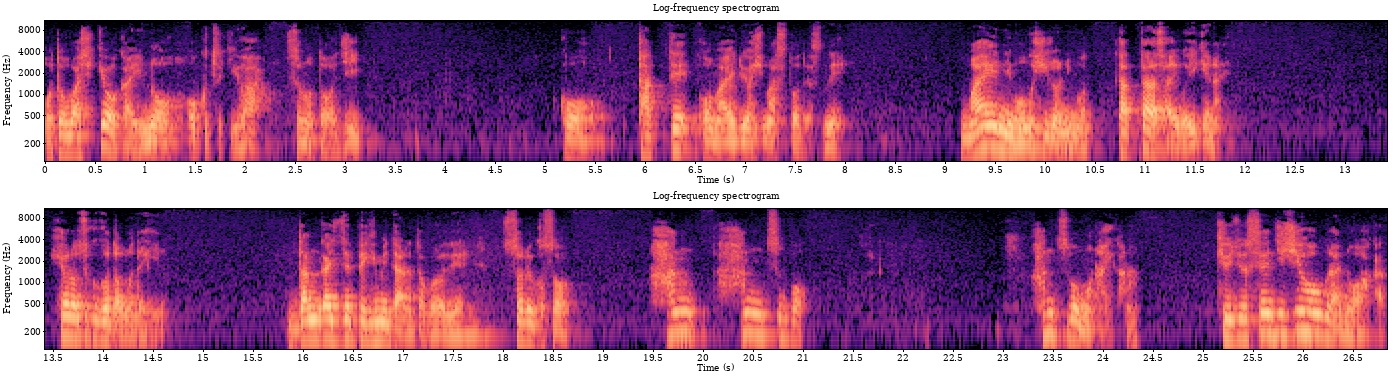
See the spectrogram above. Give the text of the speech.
音橋教会の奥付きはその当時こう立ってお参りをしますとですね前にも後ろにも立ったら最後いけないひょろつくこともできる断崖絶壁みたいなところでそれこそ半半坪半坪もないかな。90センチ四方ぐらいのお墓。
